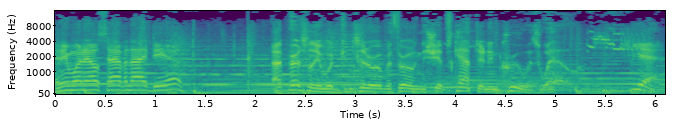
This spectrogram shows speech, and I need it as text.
Anyone else have an idea? I personally would consider overthrowing the ship's captain and crew as well. Yeah,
